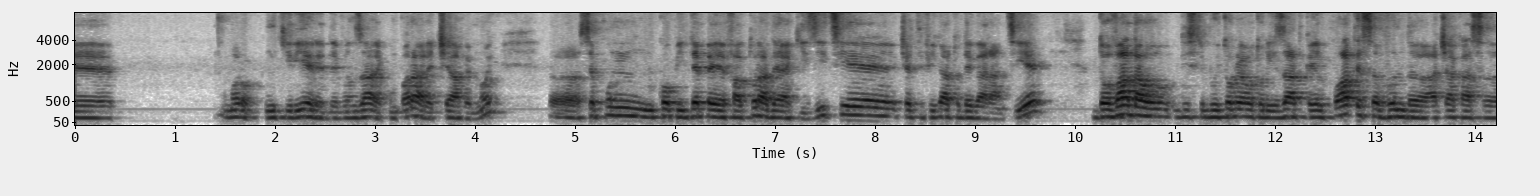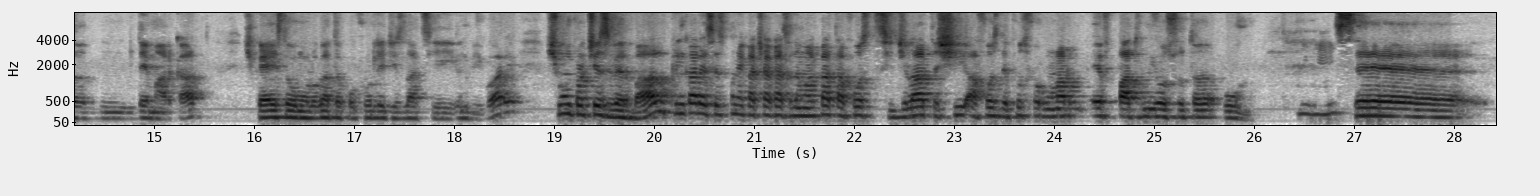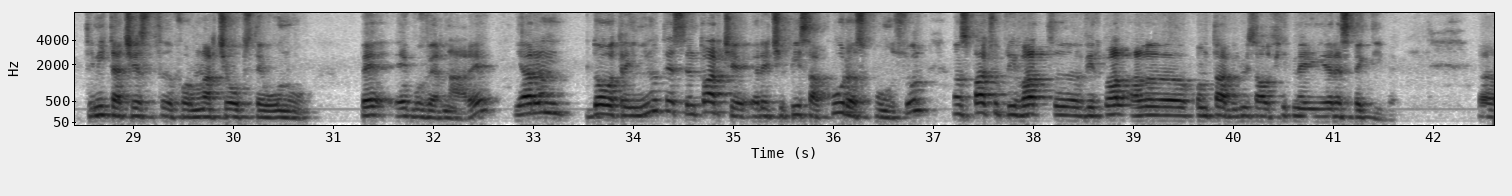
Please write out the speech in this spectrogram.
mă rog, închiriere, de vânzare, cumpărare, ce avem noi. Uh, se pun copii de pe factura de achiziție, certificatul de garanție dovada distribuitorului autorizat că el poate să vândă acea casă de marcat și că ea este omologată conform legislației în vigoare și un proces verbal prin care se spune că acea casă de marcat a fost sigilată și a fost depus formularul F4101. Mhm. Se trimite acest formular C801 pe e-guvernare, iar în 2-3 minute se întoarce recipisa cu răspunsul în spațiul privat uh, virtual al uh, contabilului sau al firmei respective. Uh,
